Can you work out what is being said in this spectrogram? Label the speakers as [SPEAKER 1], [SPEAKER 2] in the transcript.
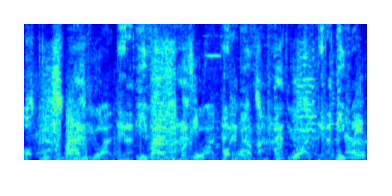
[SPEAKER 1] Podcast. Radio Alternativa. Radio Alternativa. Radio Alternativa.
